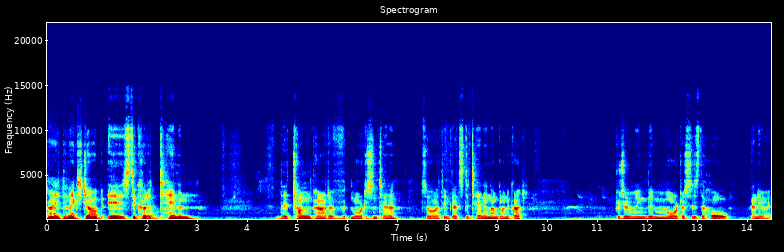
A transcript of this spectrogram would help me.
Right, the next job is to cut a tenon, the tongue part of mortise and tenon. So I think that's the tenon I'm going to cut. Presuming the mortise is the hole. Anyway,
